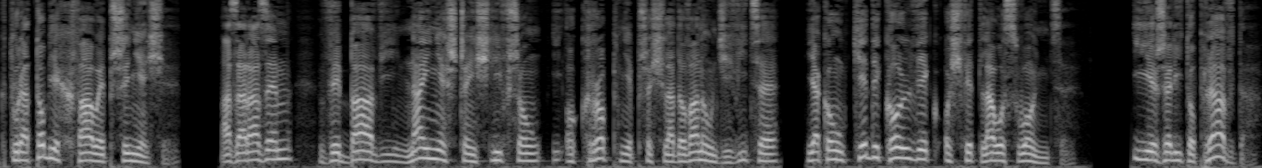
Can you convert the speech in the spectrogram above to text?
która Tobie chwałę przyniesie, a zarazem wybawi najnieszczęśliwszą i okropnie prześladowaną dziewicę jaką kiedykolwiek oświetlało słońce. I jeżeli to prawda,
